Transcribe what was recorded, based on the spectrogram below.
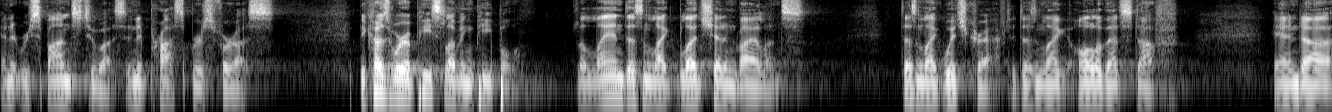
And it responds to us and it prospers for us. Because we're a peace loving people. The land doesn't like bloodshed and violence, it doesn't like witchcraft, it doesn't like all of that stuff. And, uh,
